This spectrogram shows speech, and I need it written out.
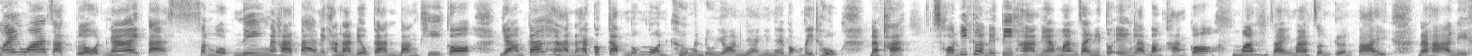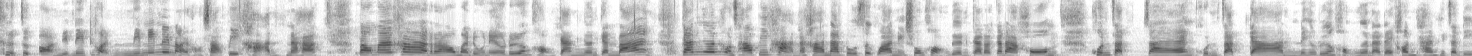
ไม่ว่าจะโกรธง่ายแต่สงบนิ่งนะคะ แต่ในขณะเดียวกันบางทีก็ยามกล้าหาญนะคะ ก็กลับนุ่มนวลคือมันดูย้อนแย้งยังไงบอกไม่ถูกนะคะคนที่เกิดในปีขานเนี่ยมั่นใจในตัวเองและบางครั้งก็มั่นใจมากจนเกินไปนะคะ อันนี้คือจุดอ่อนนิดๆของนิดๆหน่อยๆของชาวปีขานนะคะ ต่อมาค่ะเรามาดูในเรื่องของการเงินกันบ้าง การเงินของชาวปีขานนะคะนัดรู้สึกว่าในช่วงของเดือนกรกฎาคม คุณณจัดแจง คุณจัดการในเรื่องของเงินอะได้ค่อนข้างที่จะดี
